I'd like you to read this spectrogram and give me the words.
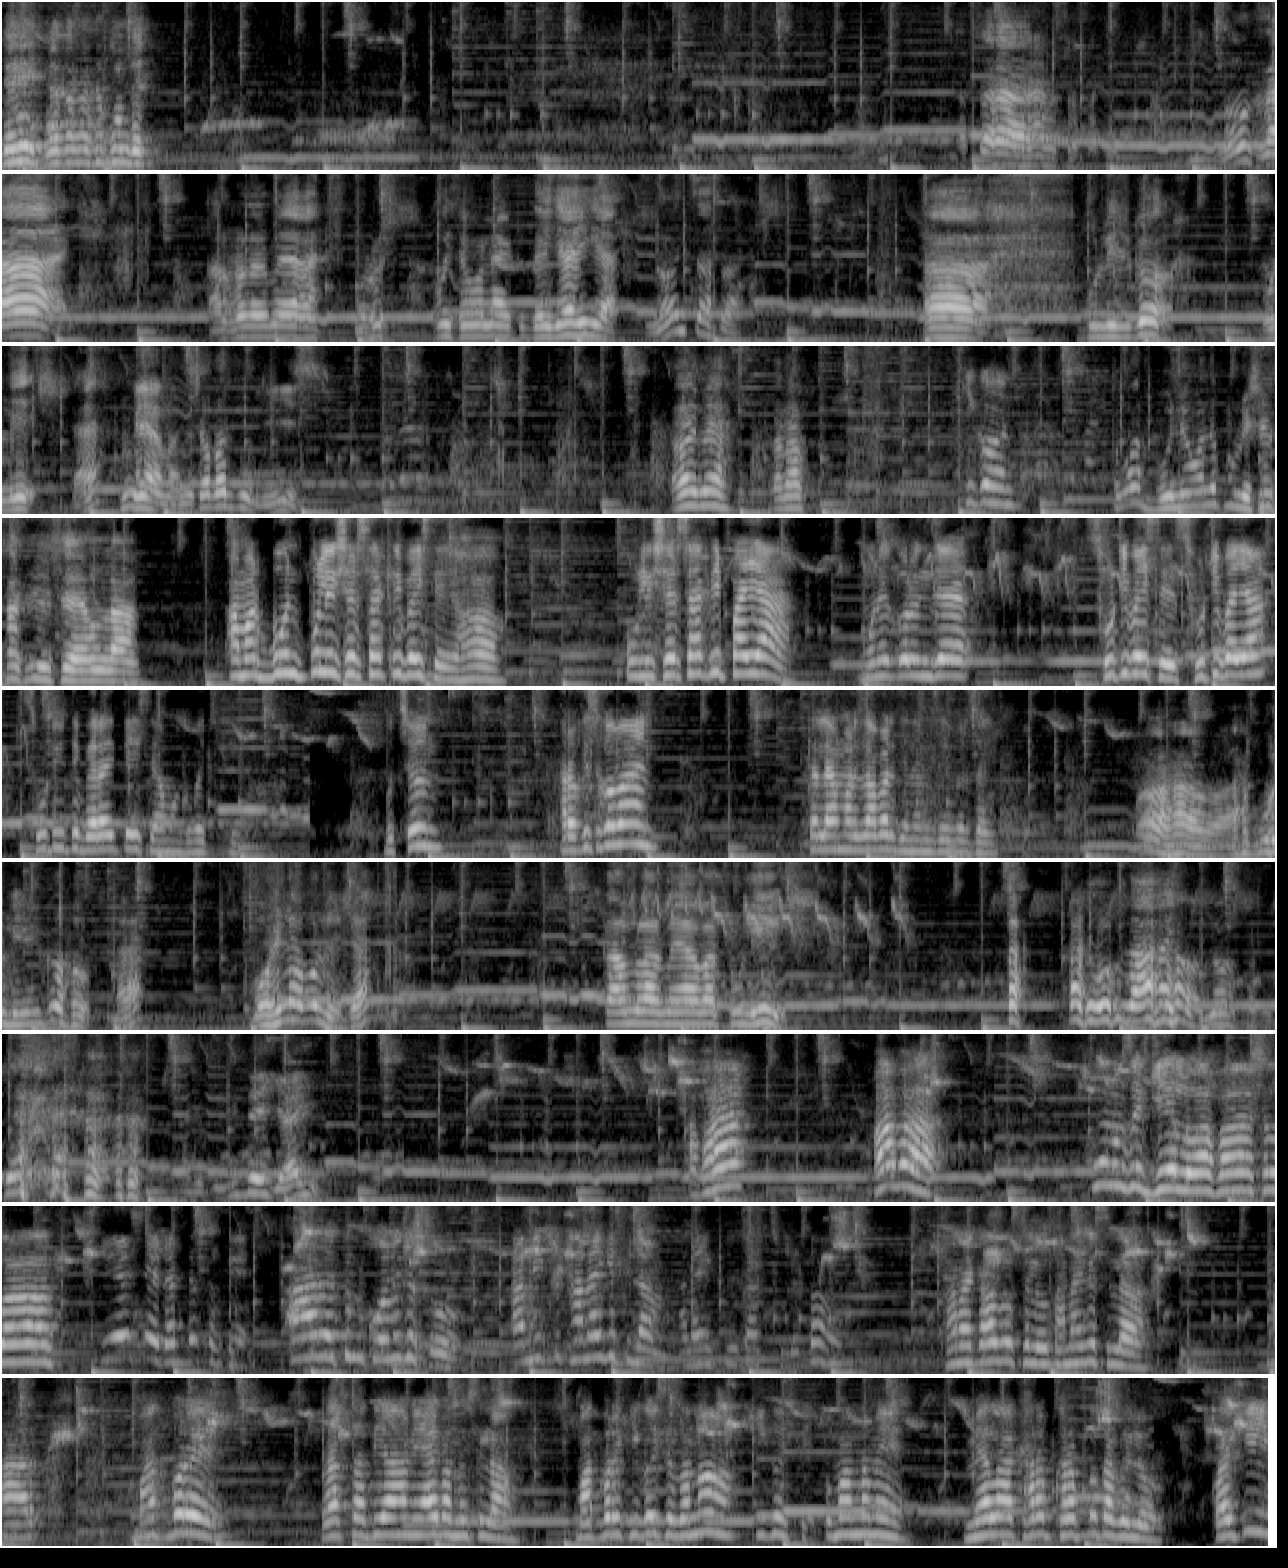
দেখি নেতার কাছে ফোন দে। আচ্ছা। লোক যায়। আর কইছে বলে একটু দেই যাই গা। নন চাচা পুলিশ গো পুলিশ হ্যাঁ? মেয়া মানুষ আবার পুলিশ? ওই মেয়ে দাঁড়াও। কি কোন? তোমার বইনে বলে পুলিশের চাকরি হয়েছে শুনলাম আমার বোন পুলিশের চাকরি পাইছে হ। পুলিশের চাকরি পাইয়া মনে করুন যে ছুটি পাইছে ছুটি পাইয়া ছুটিতে বেড়াইতে আইছে আমাকে বাড়িতে। বুঝছেন? আরও কিছু কবেন? তাহলে আমার যাবার দিন আমি যাইবার যাই। আহা, পুলিশ গো হ্যাঁ? মহিলা পুলিশ হ্যাঁ? কামলার মেয়ে আবার পুলিশ? লোক যায়। দেই যাই। আভা আভা কোন যে গেল আভা শালার? কি হয়েছে ডাক্তার সাথে আরে তুমি কোনে গেছো? আমি একটু থানায় গেছিলাম থানায় একটু কাজ ছিল তো। থানায় কাজ আছিল থানায় গেছিলা। আর মাতবরে রাস্তা দিয়া আমি আইবার নইছিলাম মাতবরে কি কইছে জানো? কি কইছে? তোমার নামে মেলা খারাপ খারাপ কথা কইলো। কয় কি?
